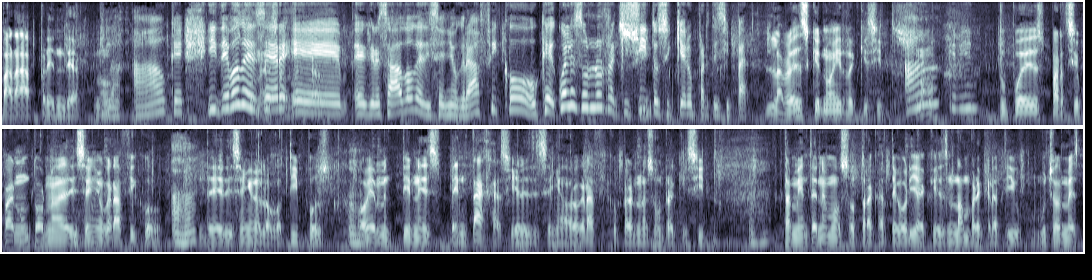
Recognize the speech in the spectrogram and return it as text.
para aprender, ¿no? Ah, ok. ¿Y debo de ser eh, egresado de diseño gráfico? ¿O qué? ¿Cuáles son los requisitos si quiero participar? La verdad es que no hay requisitos, Ah, ¿no? qué bien. Tú puedes participar en un torneo de diseño gráfico, Ajá. de diseño de logotipos. Obviamente tienes ventajas si eres diseñador gráfico, pero no es un requisito. También tenemos otra categoría que es nombre creativo. Muchas veces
